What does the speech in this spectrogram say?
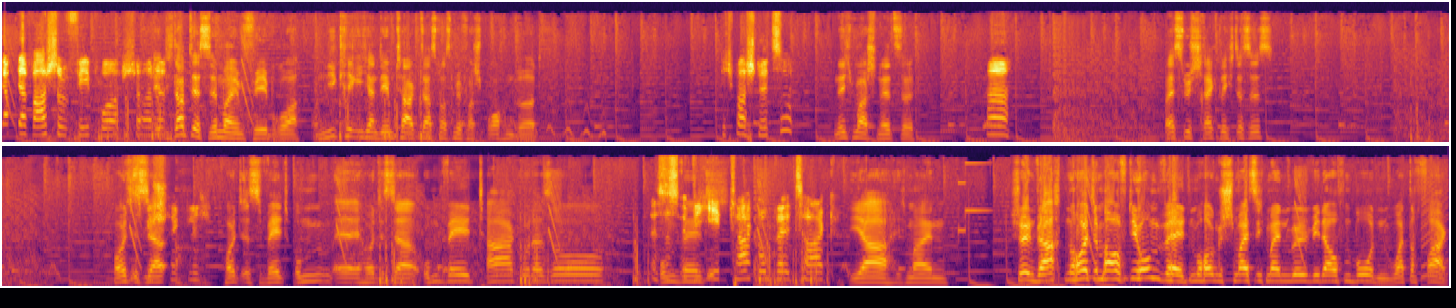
glaub, der war schon im Februar. Schade. Ich glaube, der ist immer im Februar. Und nie kriege ich an dem Tag das, was mir versprochen wird. Nicht mal Schnitzel? Nicht mal Schnitzel. Ah, Weißt du, wie schrecklich das ist? Heute ist ist ja... schrecklich. Heute ist Weltum... Äh, heute ist ja Umwelttag oder so. Es ist Umwelt- irgendwie jeden Tag Umwelttag. Ja, ich meine... Schön, wir achten heute mal auf die Umwelt. Morgen schmeiß ich meinen Müll wieder auf den Boden. What the fuck?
